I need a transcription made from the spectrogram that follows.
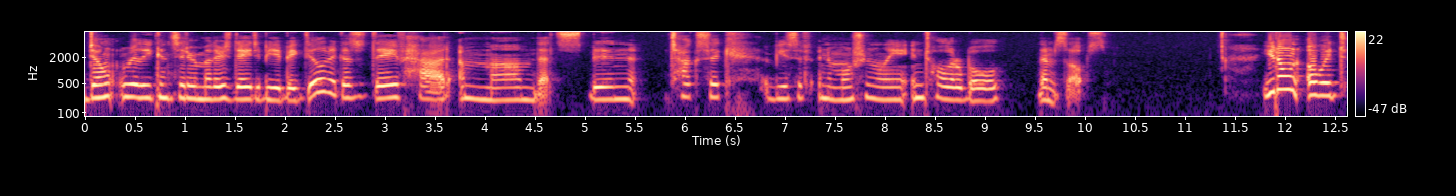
don't really consider Mother's Day to be a big deal because they've had a mom that's been toxic, abusive, and emotionally intolerable themselves. You don't owe it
